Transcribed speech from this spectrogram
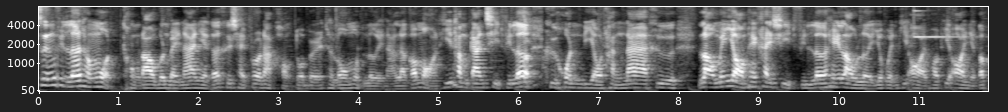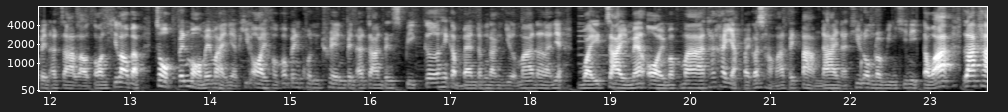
ซึ่งฟิลเลอร์ทั้งหมดของเราบนใบหน้าเนี่ย ก็คือใช้โปรดักต์ของตัว b e r t e l o หมดเลยนะ แล้วก็หมอที่ทำการฉีดฟิลเลอร์ คือคนเดียวทั้งหน้าคือ เราไม่ยอมให้ใครฉีดฟิลเลอร์ให้เราเลยยกเว้นพี่ออยเพราะพี่ออยเนี่ยก็เป็นอาจารย์เราตอนที่เราแบบจบเป็นหมอใหม่ๆเนี่ยพี่ออยเขาก็เป็นคนเทรนเป็นอาจารย์เป็นสปีกเกอร์ให้กับแบรนด์ดังๆเยอะมากดังนั้นเนี่ยไว้ใจแม่ออยมากๆ ถ้าใครอยากไปก็สามารถไปตามได้นะที่รมรวินคลินิกแต่ว่าราคา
